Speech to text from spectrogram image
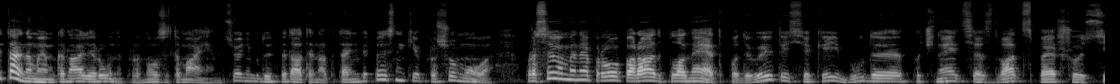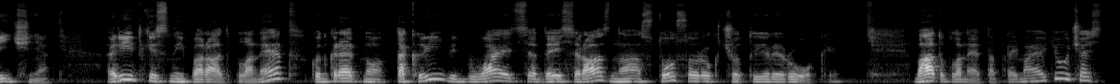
Вітаю на моєму каналі Руни, прогнози та магія. Сьогодні буду відповідати на питання підписників. Про що мова? Просили мене про парад планет подивитись, який буде почнеться з 21 січня. Рідкісний парад планет, конкретно такий, відбувається десь раз на 144 роки. Багато планет приймають участь.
